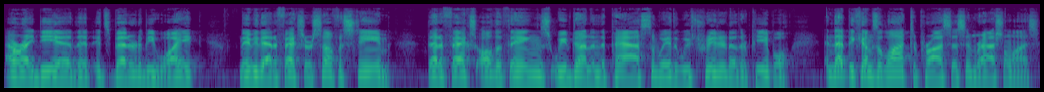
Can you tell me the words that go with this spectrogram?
our idea that it's better to be white maybe that affects our self esteem. That affects all the things we've done in the past, the way that we've treated other people. And that becomes a lot to process and rationalize.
